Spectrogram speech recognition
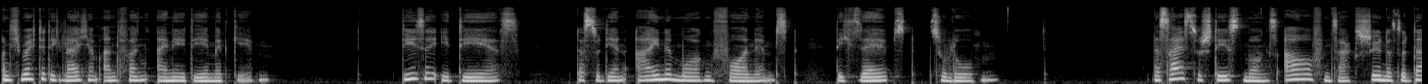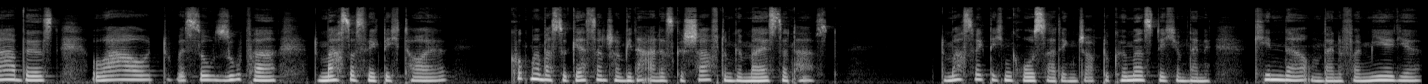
Und ich möchte dir gleich am Anfang eine Idee mitgeben. Diese Idee ist, dass du dir an einem Morgen vornimmst, dich selbst zu loben. Das heißt, du stehst morgens auf und sagst, schön, dass du da bist. Wow, du bist so super. Du machst das wirklich toll. Guck mal, was du gestern schon wieder alles geschafft und gemeistert hast. Du machst wirklich einen großartigen Job. Du kümmerst dich um deine Kinder, um deine Familie.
